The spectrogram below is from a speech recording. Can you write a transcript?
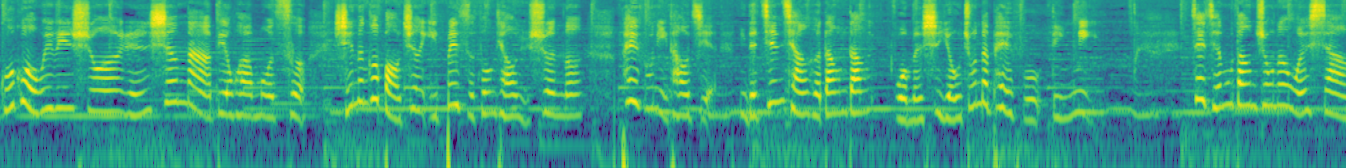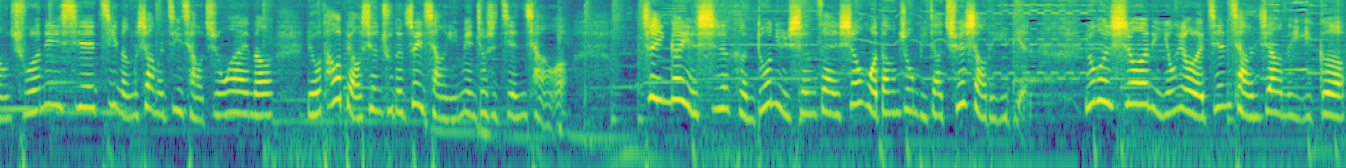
果果微微说：“人生呐，变化莫测，谁能够保证一辈子风调雨顺呢？佩服你，涛姐，你的坚强和担当，我们是由衷的佩服，顶你。”在节目当中呢，我想除了那些技能上的技巧之外呢，刘涛表现出的最强一面就是坚强了，这应该也是很多女生在生活当中比较缺少的一点。如果说你拥有了坚强这样的一个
